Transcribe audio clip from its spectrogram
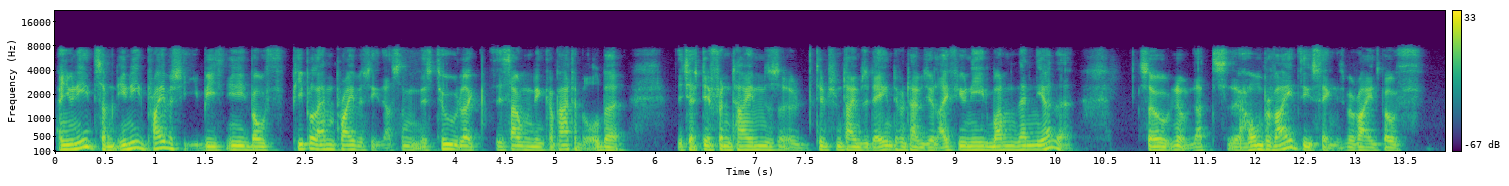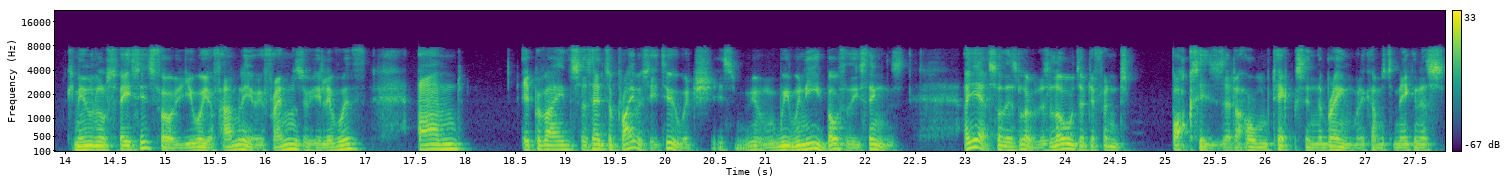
and you need some you need privacy. You, be, you need both people and privacy. That's something there's two like they sound incompatible but it's just different times uh, different times a day and different times of your life. You need one than the other. So you know that's the home provides these things provides both communal spaces for you or your family or your friends who you live with and it provides a sense of privacy too which is you know, we, we need both of these things and yeah so there's look there's loads of different boxes that a home ticks in the brain when it comes to making us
